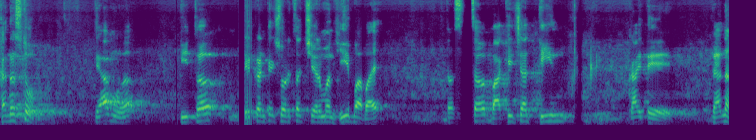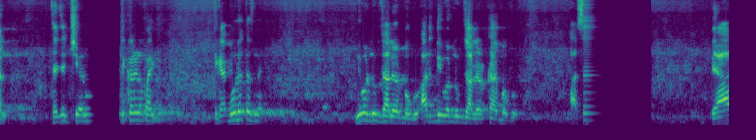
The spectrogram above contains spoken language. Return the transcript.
का नसतो? त्यामुळं इथं निळकंठेश्वरचा चेअरमन ही बाब आहे. तसं बाकीच्या तीन काय ते पॅनल त्याचे चेअरमन ते कळलं पाहिजे. ते काय बोलतच नाही. निवडणूक झाल्यावर बघू अर्ध निवडणूक झाल्यावर काय बघू. असं त्या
